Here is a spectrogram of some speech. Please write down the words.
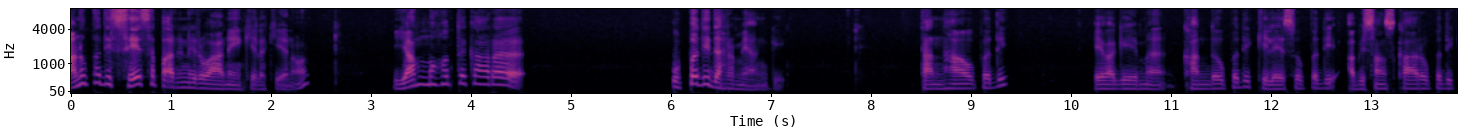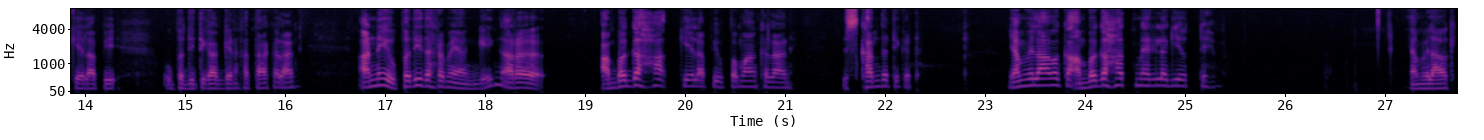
අනුපදි ශේෂ පරිනිර්වාණය කියලා කියනවා. යම් මොහොතක අර උපදි ධර්මයන්ගේ තණ්හා උපදි ඒ වගේම කන්ද උපදි කිලේශ උපදි අபிසංස්කාර උපදි කියලා අපි උපදි ටිකක් ගැන කතා කළානේ. අන්නේ උපදි ධර්මයන්ගෙන් අර අඹගහ කියලා අපි උපමා කළානේ. ස්කන්ධ ටිකට. යම් වෙලාවක අඹගහත් මැරිලා ගියොත් එහෙම. යම් වෙලාවක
